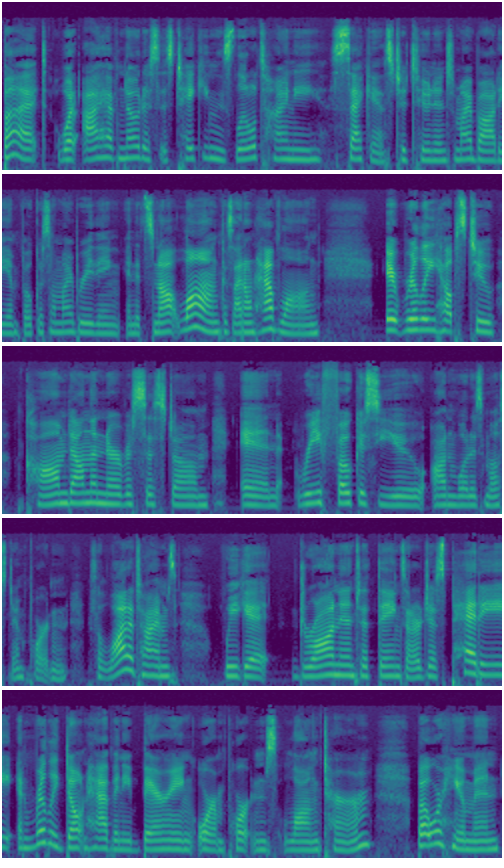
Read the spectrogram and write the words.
But what I have noticed is taking these little tiny seconds to tune into my body and focus on my breathing, and it's not long because I don't have long. It really helps to calm down the nervous system and refocus you on what is most important. Because a lot of times we get drawn into things that are just petty and really don't have any bearing or importance long term. But we're human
